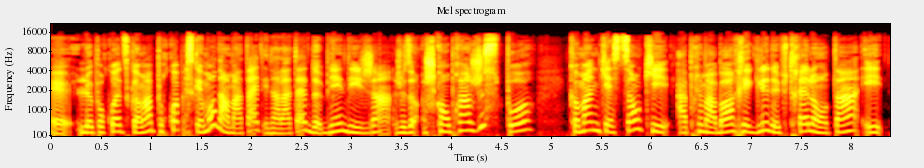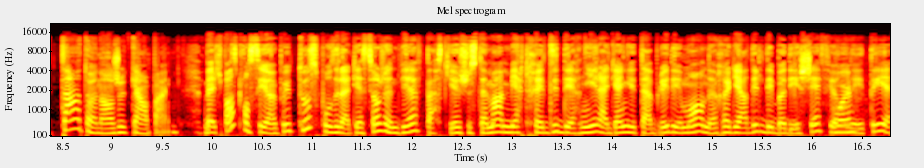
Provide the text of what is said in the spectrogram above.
le pourquoi du comment. Pourquoi? Parce que moi, dans ma tête et dans la tête de bien des gens, je veux dire, je comprends juste pas comment une question qui est, à prime abord, réglée depuis très longtemps est tant un enjeu de campagne? Ben, je pense qu'on s'est un peu tous posé la question, Geneviève, parce que justement, mercredi dernier, la gang établie des mois, on a regardé le débat des chefs et on a été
